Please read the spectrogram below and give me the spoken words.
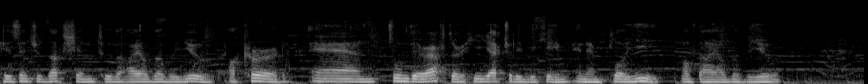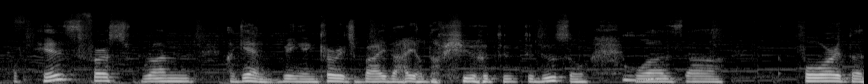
His introduction to the ILWU occurred, and soon thereafter, he actually became an employee of the ILWU. His first run, again, being encouraged by the ILWU to, to do so, mm-hmm. was uh, for the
